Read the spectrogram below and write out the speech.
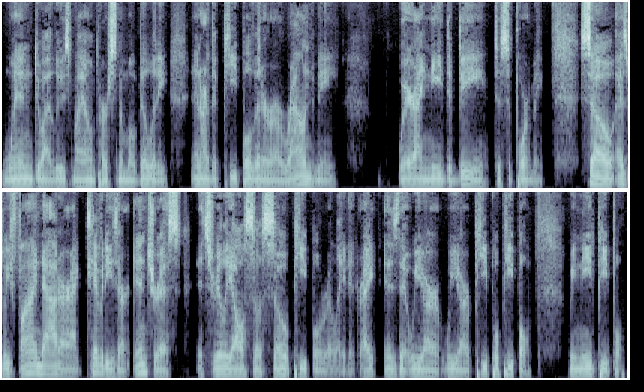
when do I lose my own personal mobility? And are the people that are around me where I need to be to support me. So as we find out our activities, our interests, it's really also so people related, right? Is that we are, we are people, people. We need people.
